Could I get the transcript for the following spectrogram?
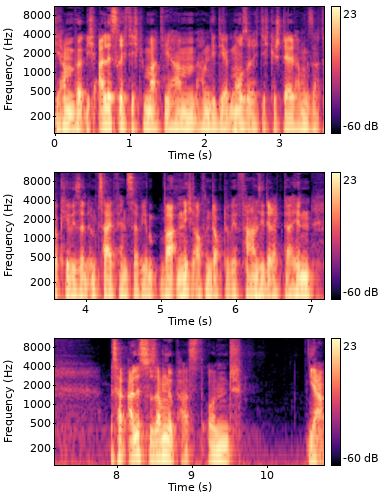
Die haben wirklich alles richtig gemacht. Die haben, haben die Diagnose richtig gestellt, haben gesagt, okay, wir sind im Zeitfenster, wir warten nicht auf den Doktor, wir fahren sie direkt dahin. Es hat alles zusammengepasst und ja,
